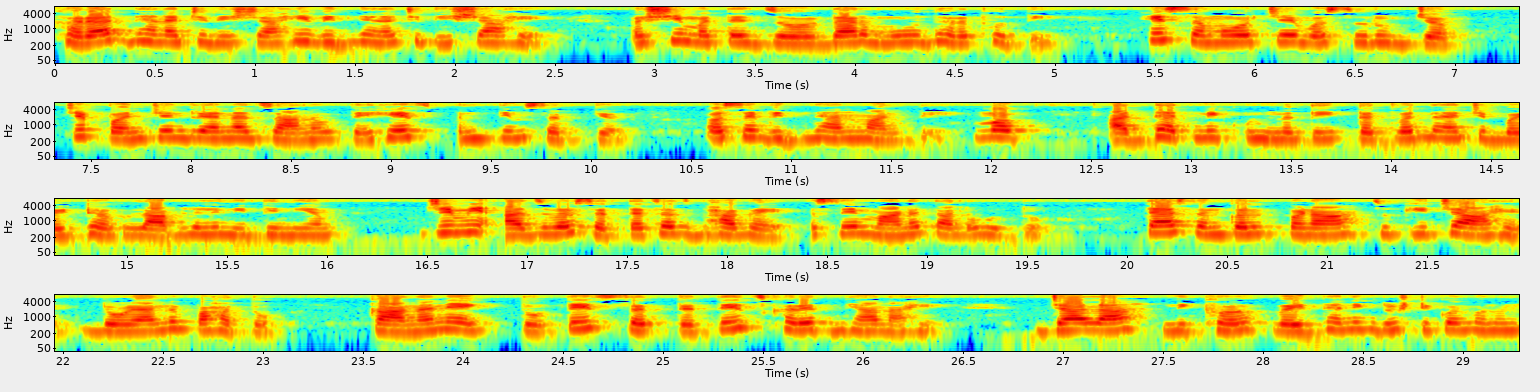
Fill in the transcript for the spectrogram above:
खऱ्या ज्ञानाची दिशा ही विज्ञानाची दिशा आहे अशी मते जोरदार मूळ धरत होती. हे समोरचे वस्तुरूप जग जे पंचेंद्रियांना जाणवते हेच अंतिम सत्य असे विज्ञान मानते. मग आध्यात्मिक उन्नती तत्त्वज्ञानाची बैठक लाभलेले नीतिनियम जे मी आजवर सत्याचाच भाग आहे असे मानत आलो होतो. त्या संकल्पना चुकीच्या आहेत डोळ्यानं पाहतो. कानाने ऐकतो तेच सत्य तेच खरे ज्ञान आहे. ज्याला निखळ वैज्ञानिक दृष्टिकोन म्हणून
